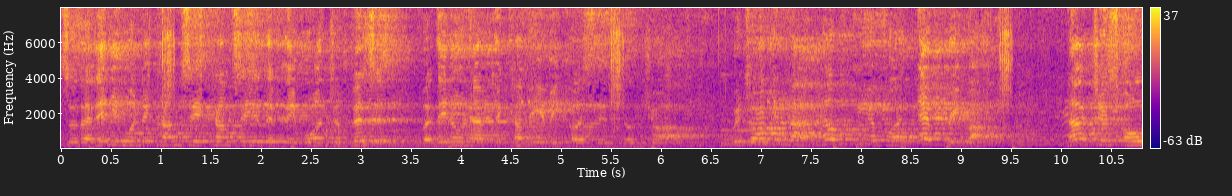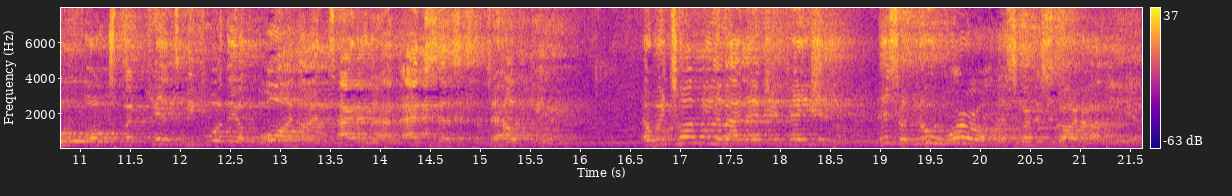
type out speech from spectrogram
so that anyone that comes here comes here if they want to visit, but they don't have to come here because there's no job. We're talking about health care for everybody. Not just old folks, but kids before they're born are entitled to have access to health care. And we're talking about education. There's a new world that's going to start out here,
